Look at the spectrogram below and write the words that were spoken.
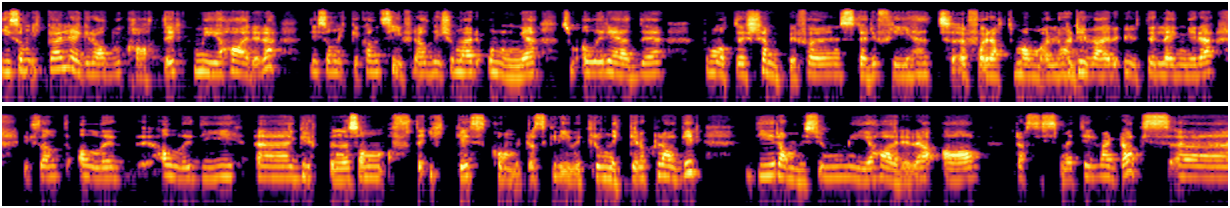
de som ikke er leger og advokater, mye hardere. De som ikke kan si fra. De som er unge, som allerede på en måte kjemper for en større frihet, for at mamma lar de være ute lengre. Alle, alle, de eh, gruppene som ofte ikke kommer til å skrive kronikker og klager, de rammes jo mye hardere av rasisme til hverdags. Eh,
